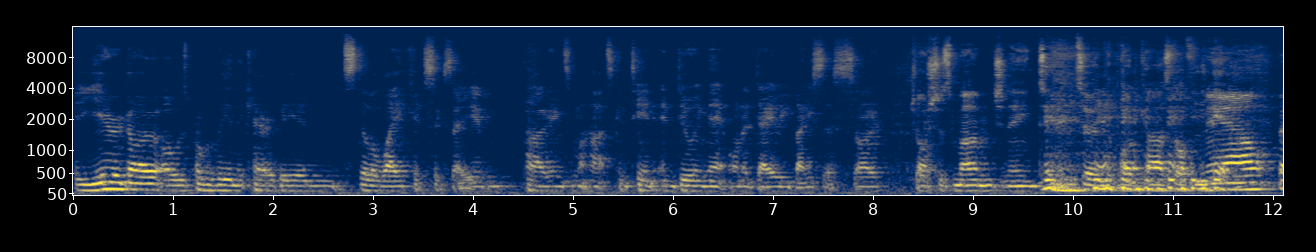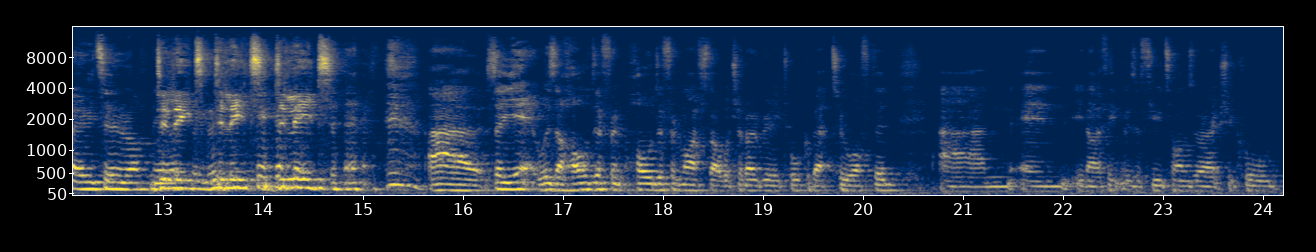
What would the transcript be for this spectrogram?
a year ago, I was probably in the Caribbean, still awake at 6 a.m., partying to my heart's content, and doing that on a daily basis. So, Josh's mum, Janine, turn, turn the podcast off now. Maybe turn it off now. Delete, delete, delete. uh, so yeah, it was a whole different, whole different lifestyle, which I don't really talk about too often. Um, and you know, I think there's a few times where I actually called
